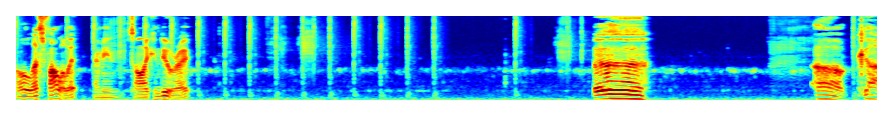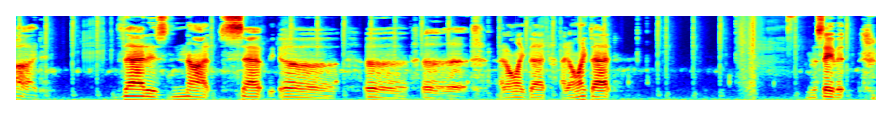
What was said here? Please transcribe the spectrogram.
Oh, let's follow it. I mean, it's all I can do, right? Ugh. Oh, God. That is not sat. Uh, uh, uh. I don't like that. I don't like that. I'm gonna save it.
